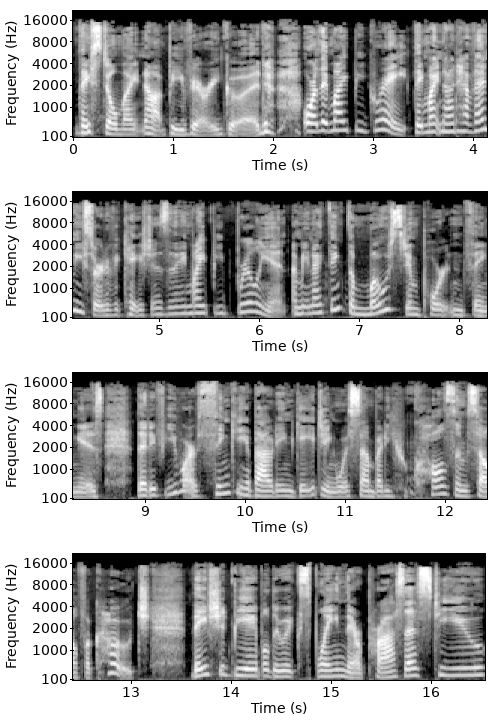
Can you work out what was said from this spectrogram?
they still might not be very good. Or they might be great. They might not have any certifications and they might be brilliant. I mean, I think the most important thing is that if you are thinking about engaging with somebody who calls himself a coach, they should be able to explain their process to you.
